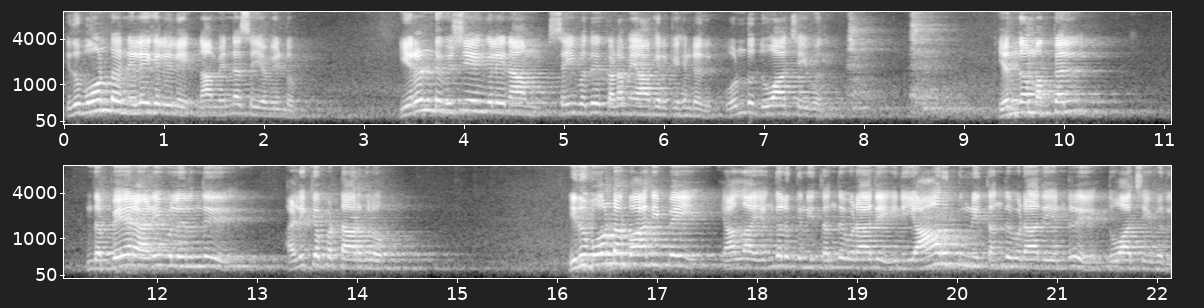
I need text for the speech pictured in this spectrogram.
இது போன்ற நிலைகளிலே நாம் என்ன செய்ய வேண்டும்? இரண்டு விஷயங்களை நாம் செய்வது கடமையாக இருக்கின்றது. ஒன்று துவா செய்வது. எந்த மக்கள் இந்த பேரழிவிலிருந்து அழிக்கப்பட்டார்களோ இது போன்ற பாதிப்பை யாழ்லா எங்களுக்கு நீ தந்து விடாதே இனி யாருக்கும் நீ தந்து விடாதே என்று துவா செய்வது.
